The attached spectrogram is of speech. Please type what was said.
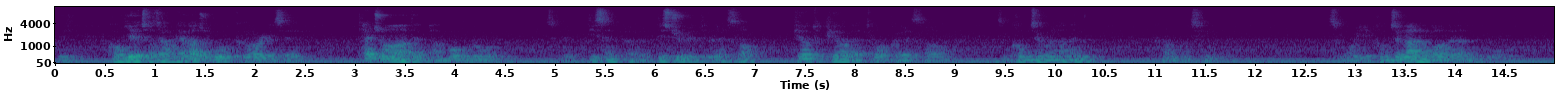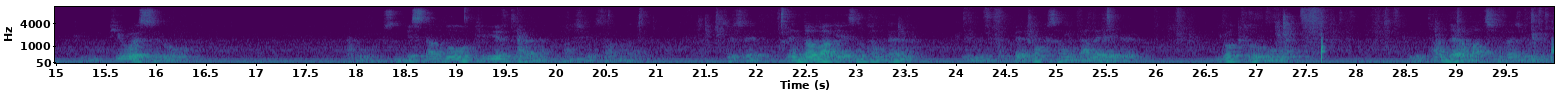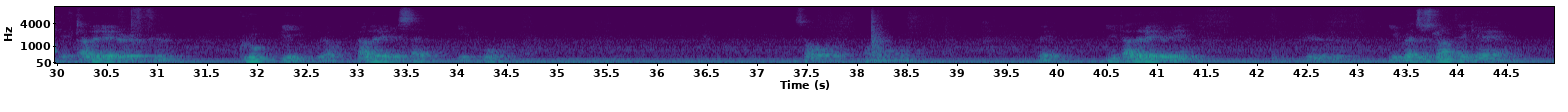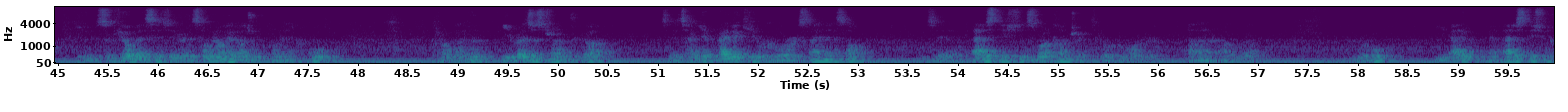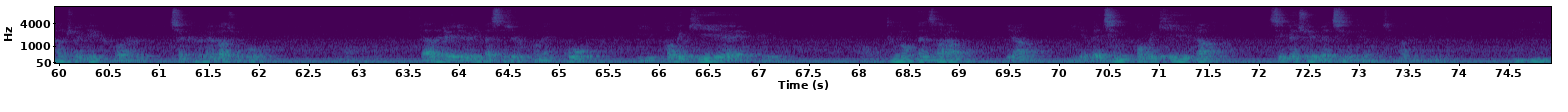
네, 거기에 저장을 해가지고 그걸 이제 탈중앙화된 방법으로 decen 어, distribute를 해서 peer to peer 네트워크에서 검증을 하는 그런 방식입니다. 그래서 뭐 이 검증하는 거는 뭐 그 POS로 그 무슨 이스탄불 PBFT라는 방식을 사용하죠. 이제 랜덤하게 선정된 그 네트워크상의 나레를 이것도 뭐 그 다른 데랑 마찬가지로 이렇게 나레를 그 그룹이 있고요. 나레를 셋이 있고 그래서 어, 네, 이 나드레일이 그이 레지스트란트에게 이 스퀘어 메시지를 서명해가지고 보냈고 그러면은 이 레지스트란트가 이제 자기의 private key로 그거를 사인해서 이제 attestation smart contract로 그거를 반환을 하고요. 그리고 이 attestation contract이 그걸 체크를 해가지고 나드레일이 메시지를 보냈고 이 public key의 그 어, 등록된 사람이랑 이게 matching public key랑 signature에 matching이 되는지 확인합니다. 음.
